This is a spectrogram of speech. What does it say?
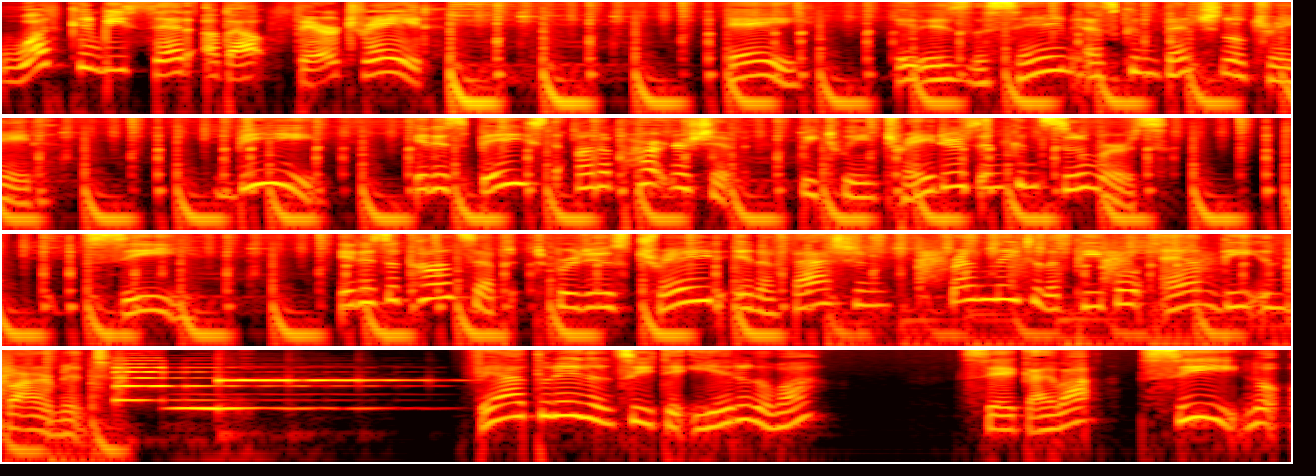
What can be said about fair trade? A. It is the same as conventional trade. B. It is based on a partnership between traders and consumers. C. It is a concept to produce trade in a fashion friendly to the people and the environment. フェアトレードについて言えるのは正解は C の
